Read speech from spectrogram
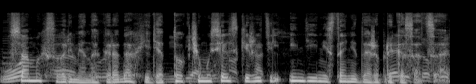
В самых современных городах едят то, к чему сельский житель Индии не станет даже прикасаться.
